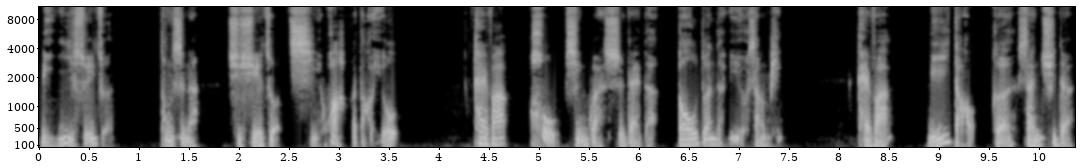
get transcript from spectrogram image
礼仪水准，同时呢，去学做企划和导游，开发后新冠时代的高端的旅游商品，开发离岛和山区的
